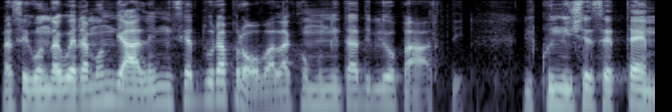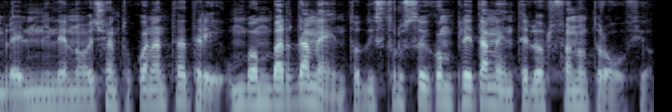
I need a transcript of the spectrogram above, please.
La seconda guerra mondiale mise a dura prova la comunità di Leopardi. Il 15 settembre del 1943 un bombardamento distrusse completamente l'orfanotrofio,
